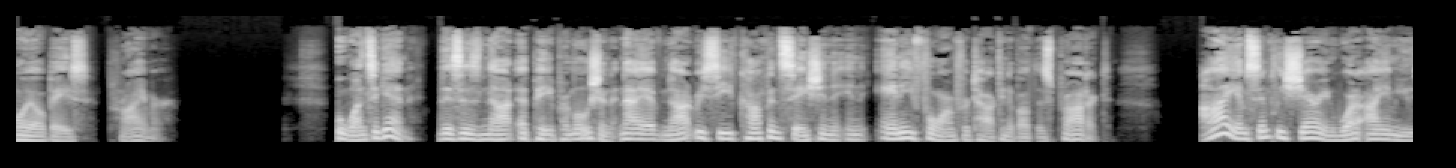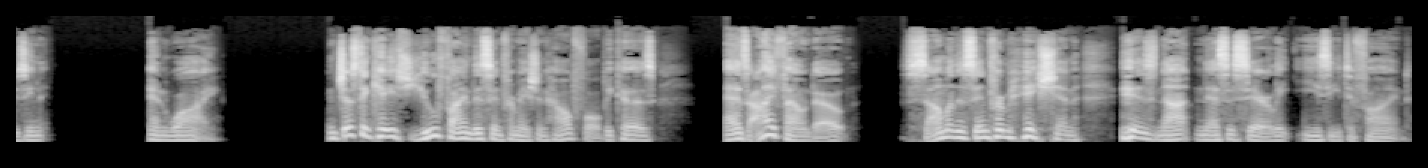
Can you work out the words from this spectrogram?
Oil Base Primer. Once again, this is not a paid promotion, and I have not received compensation in any form for talking about this product. I am simply sharing what I am using and why. Just in case you find this information helpful, because as I found out, some of this information is not necessarily easy to find.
